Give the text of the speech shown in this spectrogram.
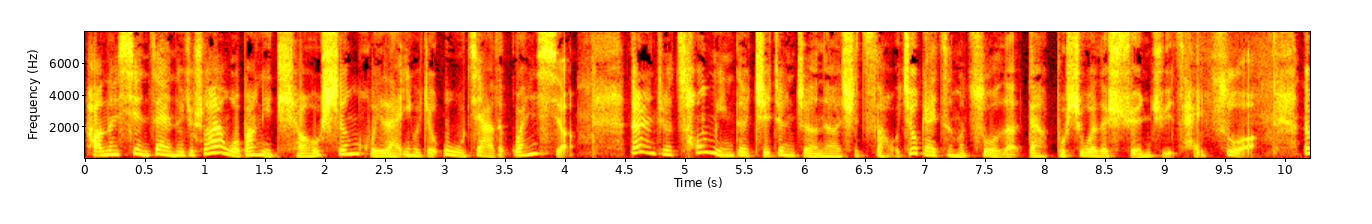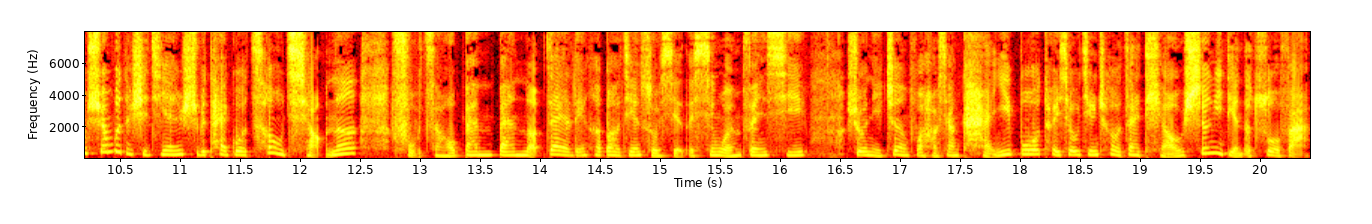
好，那现在呢就说哎，我帮你调升回来，因为这物价的关系啊。当然，这个聪明的执政者呢是早就该这么做了，但不是为了选举才做。那么宣布的时间是不是太过凑巧呢？斧凿斑斑了。在联合报间所写的新闻分析说，你政府好像砍一波退休金之后再调升一点的做法，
